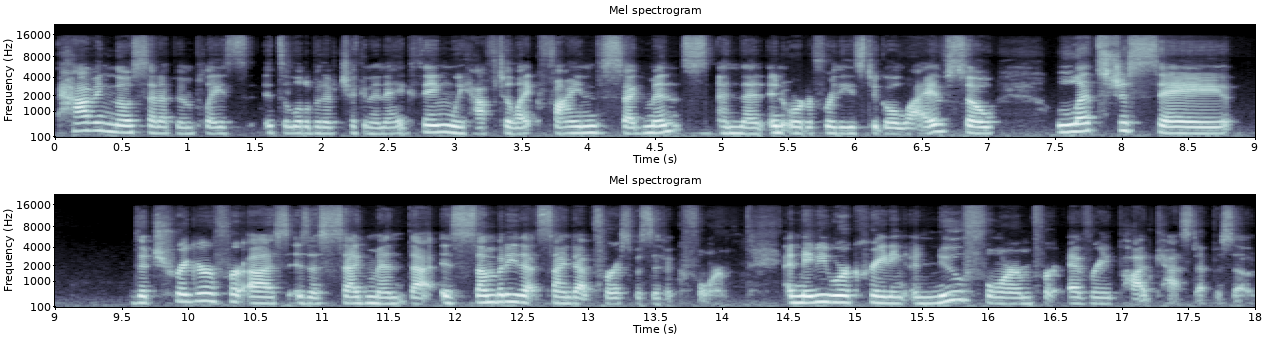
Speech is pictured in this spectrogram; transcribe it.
having those set up in place, it's a little bit of chicken and egg thing. We have to like find segments and then in order for these to go live. So, let's just say the trigger for us is a segment that is somebody that signed up for a specific form. And maybe we're creating a new form for every podcast episode.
